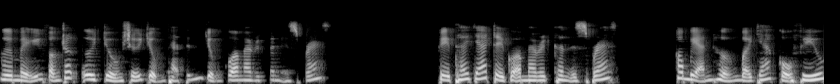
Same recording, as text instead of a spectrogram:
người Mỹ vẫn rất ưa chuộng sử dụng thẻ tín dụng của American Express. Vì thế giá trị của American Express không bị ảnh hưởng bởi giá cổ phiếu.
